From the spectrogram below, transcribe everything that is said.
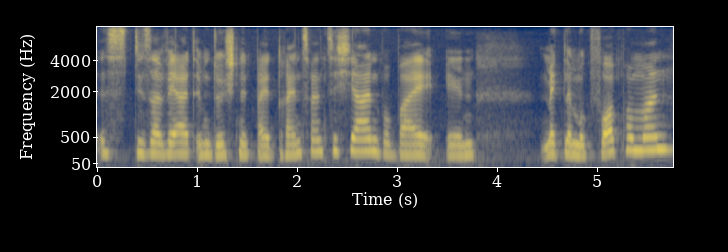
ist dieser Wert im Durchschnitt bei 23 Jahren, wobei in Mecklenburg-Vorpommern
